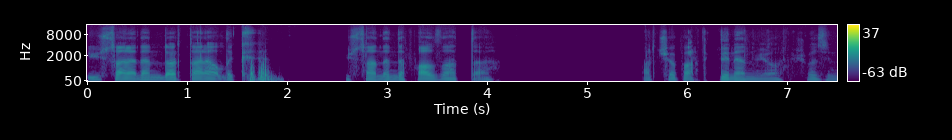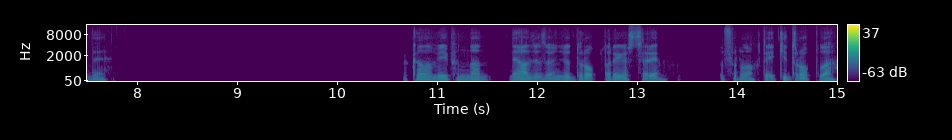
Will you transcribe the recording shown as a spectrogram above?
100 taneden 4 tane aldık. 100 taneden de fazla hatta. Bunlar çöp artık denenmiyor Shozin'de. Bakalım Weapon'dan ne alacağız? Önce dropları göstereyim. 0.2 dropla.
